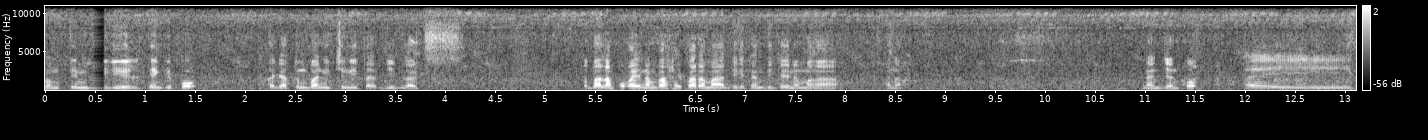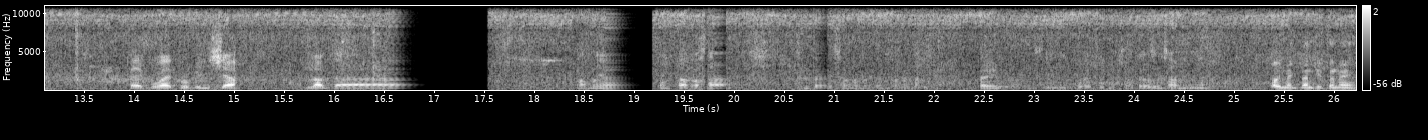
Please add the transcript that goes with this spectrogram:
From Team Bigil. Thank you po. Taga Tumba ni Chinita G Vlogs. Baba lang po kayo ng bahay para madikitan din kayo ng mga ano. Nandyan po. Kay kay Buhay Probinsya vlog ah mamaya punta ka sa ano ganda na Ay, si Buhay Probinsya tagal din sa amin yan nag nandito na eh.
